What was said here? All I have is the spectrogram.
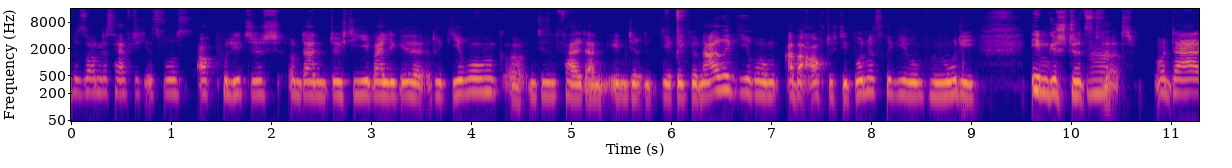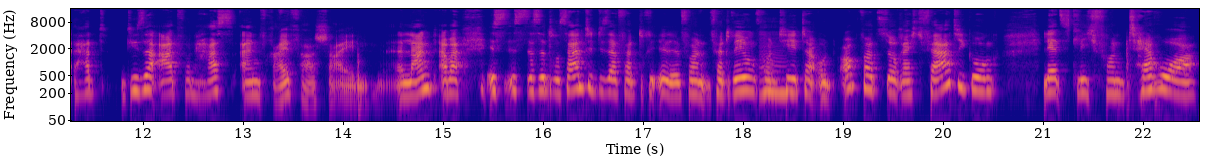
besonders heftig ist, wo es auch politisch und dann durch die jeweilige Regierung, äh, in diesem Fall dann eben die, die Regionalregierung, aber auch durch die Bundesregierung von Modi, eben gestützt ja. wird. Und da hat diese Art von Hass einen Freifahrschein erlangt. Aber es ist das Interessante dieser Verdre äh, von Verdrehung von mhm. Täter und Opfer zur Rechtfertigung letztlich von Terror,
